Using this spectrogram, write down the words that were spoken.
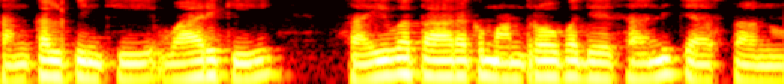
సంకల్పించి వారికి శైవ తారక మంత్రోపదేశాన్ని చేస్తాను.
